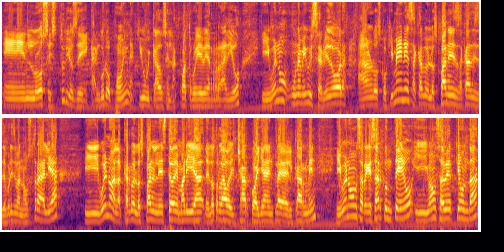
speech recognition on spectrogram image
en los estudios de Canguro Point, aquí ubicados en la 4EB Radio. Y bueno, un amigo y servidor, Aaron Rosco Jiménez, a cargo de los paneles acá desde Brisbane, Australia. Y bueno, a la cargo de los paneles, Teo de María, del otro lado del charco, allá en Playa del Carmen. Y bueno, vamos a regresar con Teo y vamos a ver qué onda.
